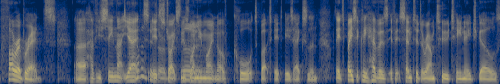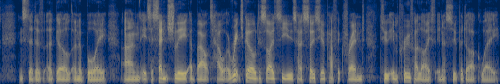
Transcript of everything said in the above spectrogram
Thoroughbreds. Uh, have you seen that yet? it strikes me as one you might not have caught, but it is excellent. It's basically Heathers if it's centered around two teenage girls instead of a girl and a boy. And it's essentially about how a rich girl decides to use her sociopathic friend to improve her life in a super dark way.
